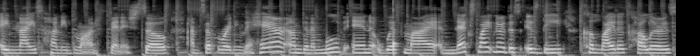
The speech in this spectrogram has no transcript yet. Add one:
a nice honey blonde finish. So I'm separating the hair and I'm to move in with my next lightener. This is the Kaleidocolors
